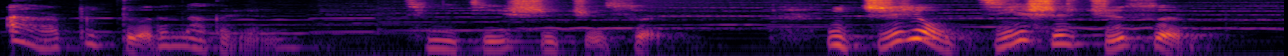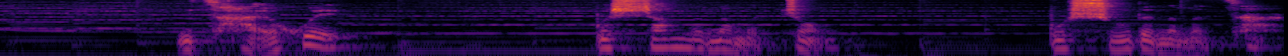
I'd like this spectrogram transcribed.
爱而不得的那个人，请你及时止损。你只有及时止损，你才会不伤的那么重，不输的那么惨，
